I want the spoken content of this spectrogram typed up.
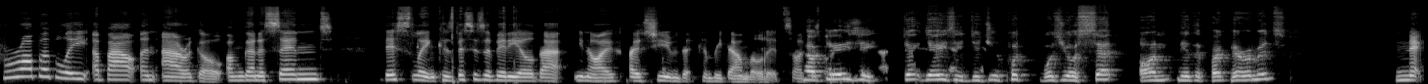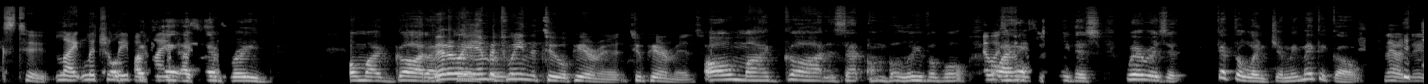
probably about an hour ago. I'm going to send this link because this is a video that, you know, I, I assume that can be downloaded. So I Now, Daisy, Da- Daisy, did you put, was your set on near the pyramids? next to, like literally oh, I behind. can't, I can't breathe. Oh my God. Literally in breathe. between the two pyramid, two pyramids. Oh my God, is that unbelievable? Oh, was I have to see this. Where is it? Get the link, Jimmy. Make it go. No, dude,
